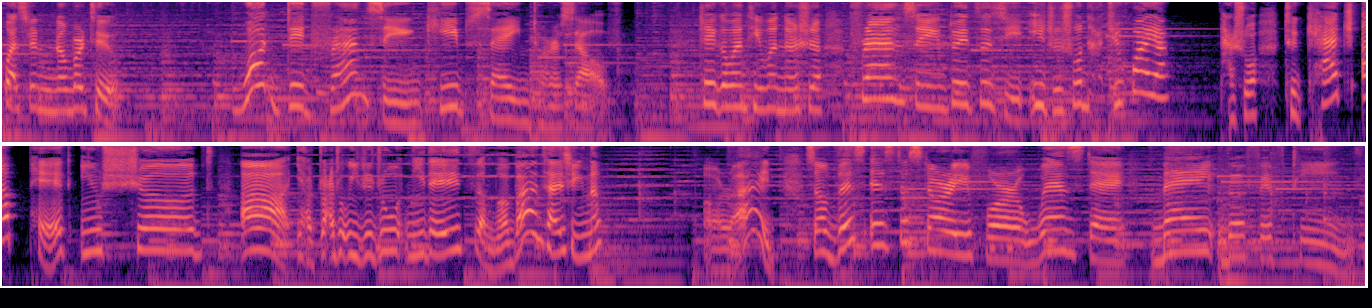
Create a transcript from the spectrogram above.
Question number two. What did Francine keep saying to herself? 这个问题问的是 Francine 对自己一直说哪句话呀？他说：“To catch a pig, you should 啊，要抓住一只猪，你得怎么办才行呢？” right, so this is the story for Wednesday, May the 15th.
